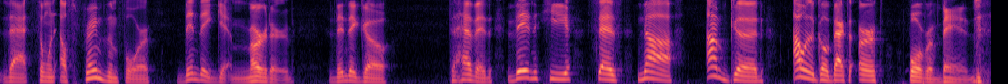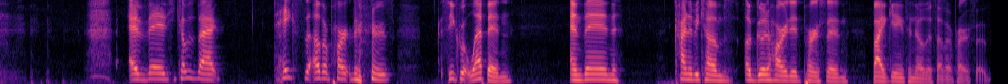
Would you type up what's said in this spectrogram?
that someone else framed them for, then they get murdered. Then they go to heaven. Then he says, Nah, I'm good. I want to go back to Earth for revenge. and then he comes back, takes the other partner's secret weapon, and then kind of becomes a good hearted person by getting to know this other person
